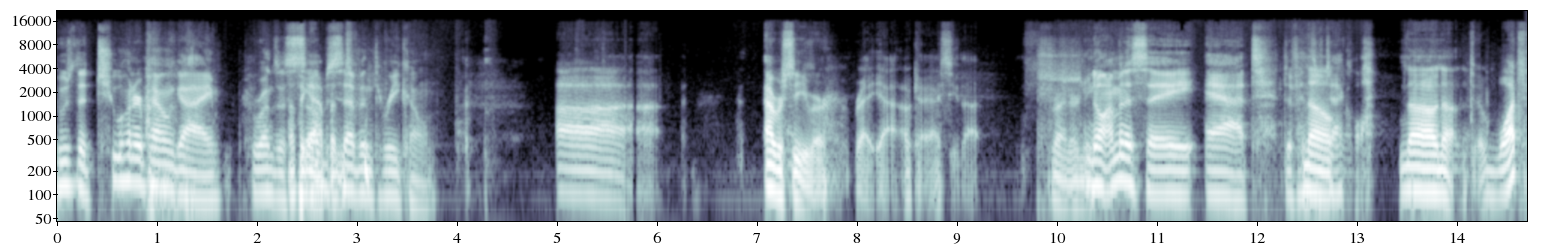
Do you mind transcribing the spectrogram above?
who's the 200 pound guy who runs a Nothing sub happened. seven three cone? Uh, a receiver, right? Yeah, okay, I see that. Right underneath. No, I'm gonna say at defensive No. tackle. no, no. D- What?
